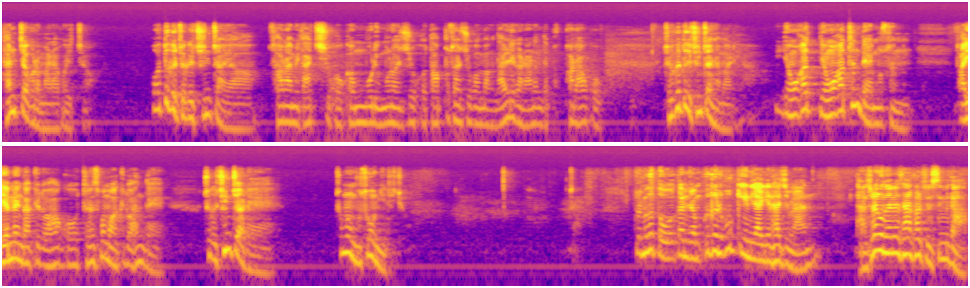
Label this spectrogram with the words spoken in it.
단적으로 말하고 있죠. 어떻게 저게 진짜야? 사람이 다치고 건물이 무너지고 다 부서지고 막 난리가 나는데 폭발하고 저게 어떻게 진짜냐 말이야. 영화, 영화 같은데 무슨 아이언맨 같기도 하고 트랜스포머 같기도 한데 저게 진짜래. 정말 무서운 일이죠. 자, 좀 이것도 약간 좀 이건 웃기는 이야기는 하지만 단순한 거는 생각할 수 있습니다.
